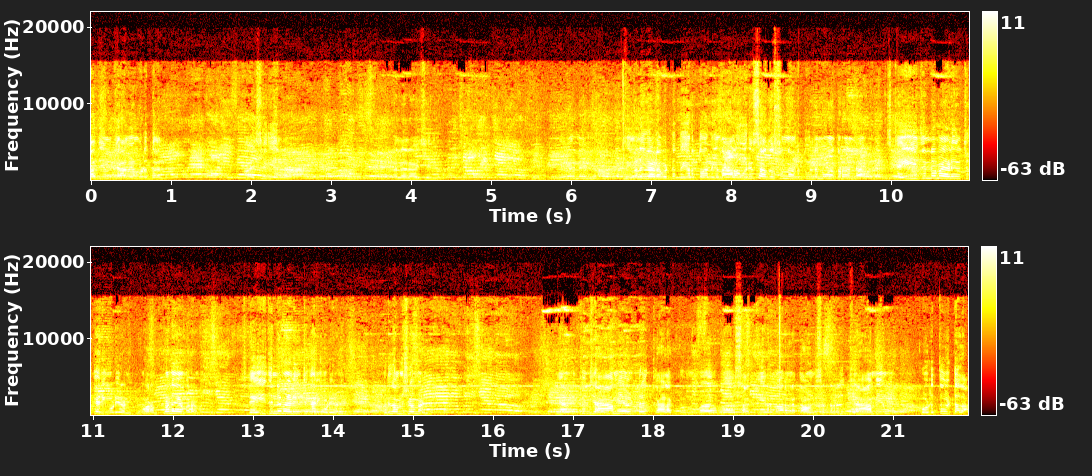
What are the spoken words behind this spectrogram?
ആദ്യം ജാമ്യം കൊടുത്താൽ അത് ശരിയല്ല? അല്ലല്ല ആവശ്യമില്ല നിങ്ങൾ ഇത് ഇടപെട്ട് തീർത്തോ? അല്ലെങ്കിൽ നാളെ ഒരു സദസ്സും നടത്തൂലെന്ന് മാത്രമല്ല സ്റ്റേജിന്റെ മേളിൽ വെച്ച് കരിങ്കൊടി കാണിക്കും. ഉറപ്പാണ് ഞാൻ പറയണം സ്റ്റേജിന്റെ മേളിൽ വെച്ച് കരിങ്കൊടി കാണിക്കും. ഒരു സംശയവും വേണ്ട. ഞങ്ങൾക്ക് ജാമ്യം ഇട്ട് സക്കീർ എന്ന് പറഞ്ഞ കൗൺസിലർ ജാമ്യം കൊടുത്തു വിട്ടതാ.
